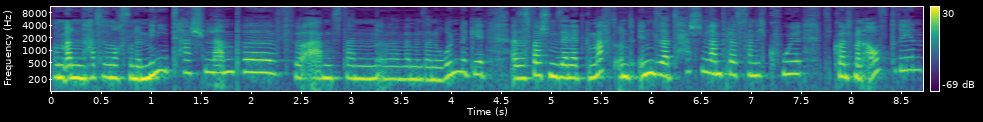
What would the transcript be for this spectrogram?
Und man hatte noch so eine Mini-Taschenlampe für abends dann, äh, wenn man seine Runde geht. Also das war schon sehr nett gemacht. Und in dieser Taschenlampe, das fand ich cool, die konnte man aufdrehen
